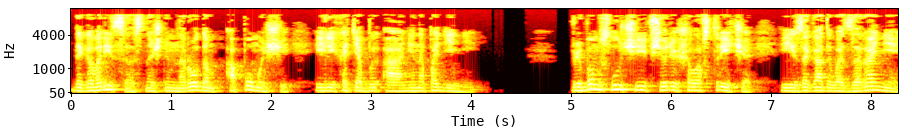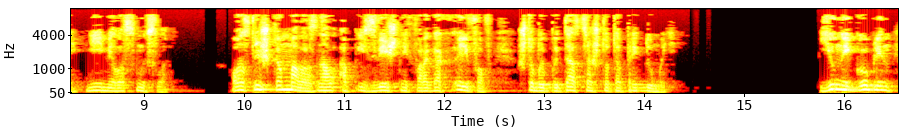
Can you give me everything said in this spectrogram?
договориться с ночным народом о помощи или хотя бы о ненападении. В любом случае все решала встреча, и загадывать заранее не имело смысла. Он слишком мало знал об извечных врагах эльфов, чтобы пытаться что-то придумать. Юный гоблин,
